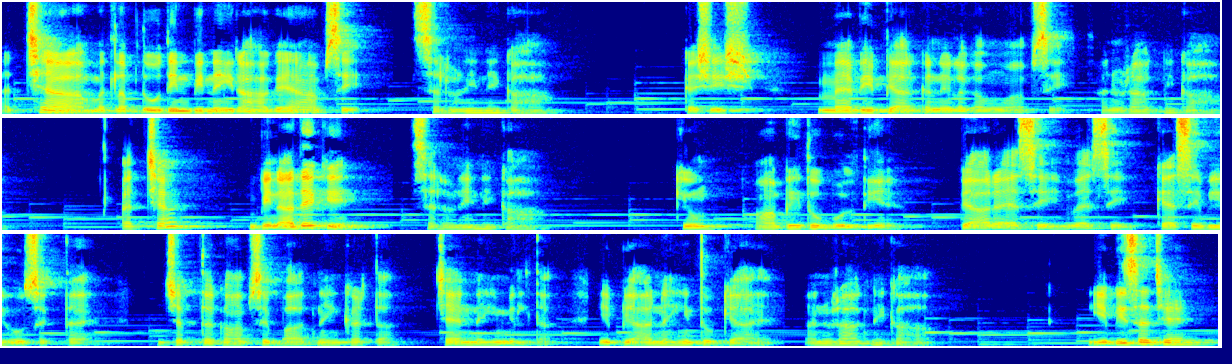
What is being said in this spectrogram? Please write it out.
अच्छा मतलब दो दिन भी नहीं रहा गया आपसे? सलोनी ने कहा, कशिश, मैं भी प्यार करने लगा हूँ आपसे। अनुराग ने कहा अच्छा बिना देखे? सलोनी ने कहा, क्यों? आप ही तो बोलती हैं, प्यार ऐसे, वैसे, कैसे भी हो सकता है। जब तक आपसे बात नहीं करता, चैन नहीं मिलता, ये प्यार नहीं तो क्या है? अनुराग ने कहा यह भी सच है?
